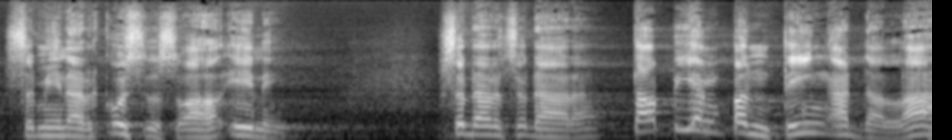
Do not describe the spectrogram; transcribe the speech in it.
seminar khusus soal ini. Saudara-saudara, tapi yang penting adalah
